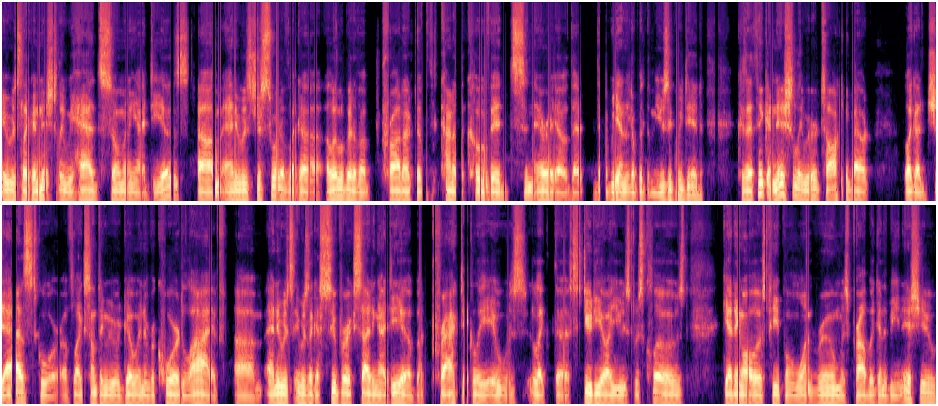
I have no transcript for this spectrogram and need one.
it was like initially we had so many ideas um, and it was just sort of like a, a little bit of a product of kind of the COVID scenario that, that we ended up with the music we did. Because I think initially we were talking about like a jazz score of like something we would go in and record live um, and it was it was like a super exciting idea but practically it was like the studio i used was closed. Getting all those people in one room was probably going to be an issue.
